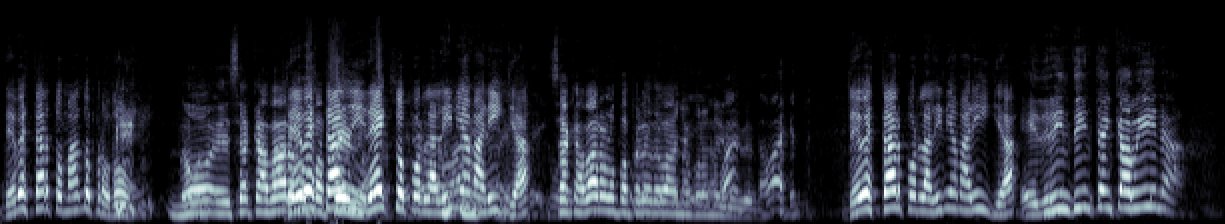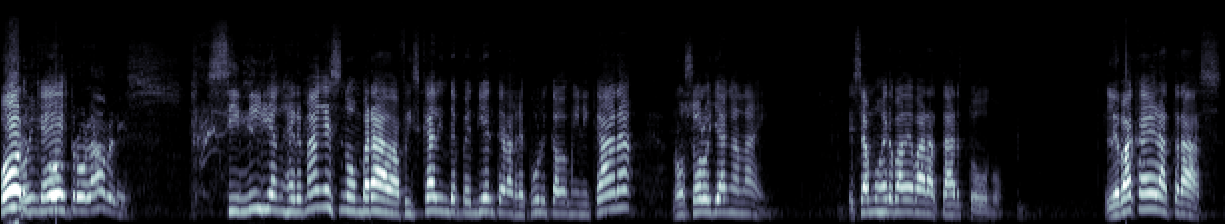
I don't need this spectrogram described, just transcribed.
Debe estar tomando prodón. No, eh, se acabaron Debe los papeles. estar directo por la línea amarilla. Se acabaron los papeles de baño, coronel. Debe estar por la línea amarilla. Edrin Dinta en cabina. Porque incontrolables. Si Miriam Germán es nombrada fiscal independiente de la República Dominicana, no solo Jan Alain, esa mujer va a desbaratar todo. Le va a caer atrás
